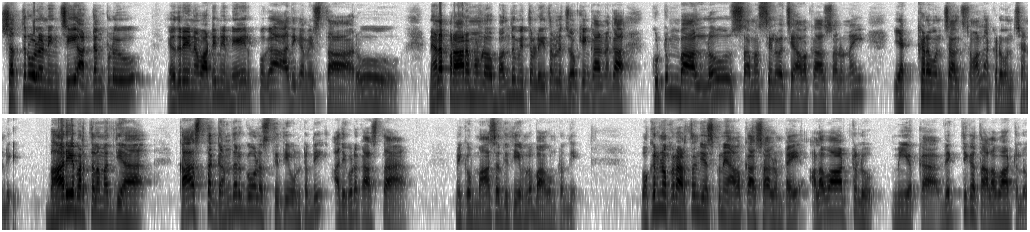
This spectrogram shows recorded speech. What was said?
శత్రువుల నుంచి అడ్డంకులు ఎదురైన వాటిని నేర్పుగా అధిగమిస్తారు. నెల ప్రారంభంలో బంధుమిత్రులు ఇతరుల జోక్యం కారణంగా కుటుంబాల్లో సమస్యలు వచ్చే అవకాశాలు ఉన్నాయి ఎక్కడ ఉంచాల్సిన వాళ్ళు అక్కడ ఉంచండి. భార్యాభర్తల మధ్య కాస్త గందరగోళ స్థితి ఉంటుంది. అది కూడా కాస్త మీకు మాస ద్వితీయంలో బాగుంటుంది. ఒకరినొకరు అర్థం చేసుకునే అవకాశాలు ఉంటాయి అలవాట్లు మీ యొక్క వ్యక్తిగత అలవాట్లు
